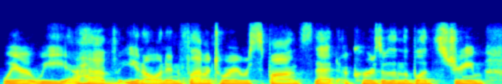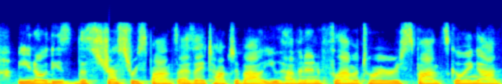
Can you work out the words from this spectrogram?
where we have, you know, an inflammatory response that occurs within the bloodstream. You know, these the stress response, as I talked about, you have an inflammatory response going on.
